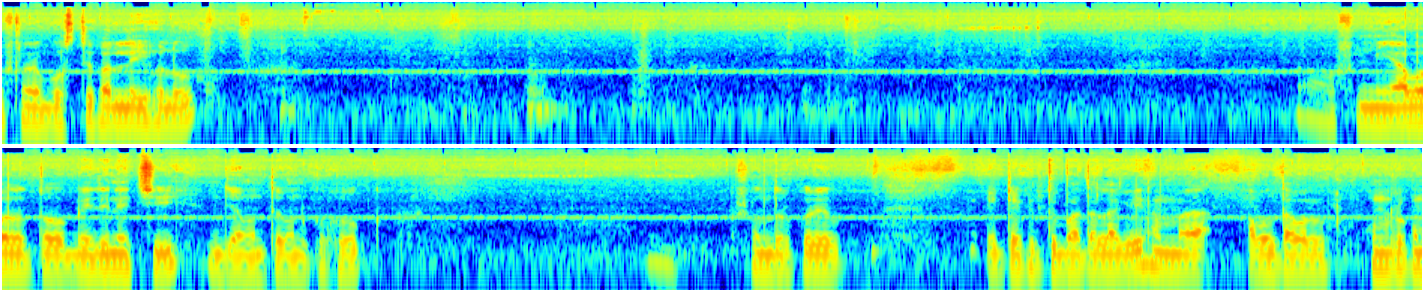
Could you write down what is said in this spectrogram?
আপনারা বুঝতে পারলেই হলো। আমি আপাতত বেঁধে নিচ্ছি যেমন তেমন হোক। সুন্দর করে এটা কিন্তু বাধা লাগে আমরা আবল তাবল কোনো রকম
